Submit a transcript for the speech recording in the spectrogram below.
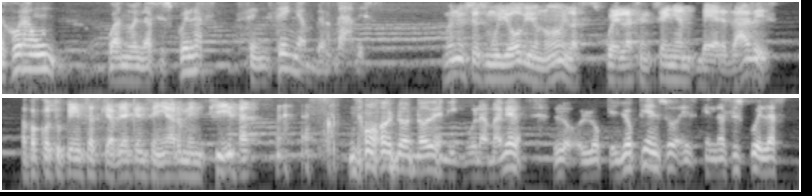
mejor aún, cuando en las escuelas se enseñan verdades. Bueno, eso es muy obvio, ¿no? En las escuelas se enseñan verdades. ¿A poco tú piensas que habría que enseñar mentiras? No, no, no, de ninguna manera. Lo, que yo pienso es que en las escuelas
